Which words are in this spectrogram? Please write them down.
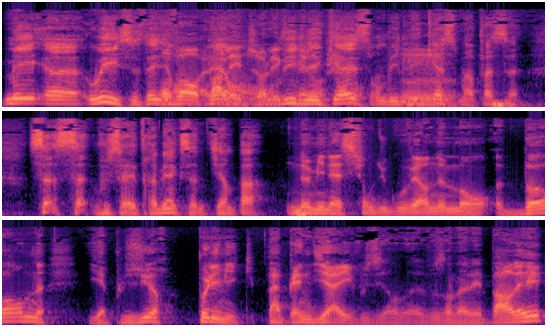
mais euh, oui, c'est-à-dire, on, va en parler de on, vide les caisses, on vide les hmm. caisses, mais enfin, ça, ça, vous savez très bien que ça ne tient pas. Nomination du gouvernement Borne, il y a plusieurs polémique. Papendiaï, vous en, vous en avez parlé.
